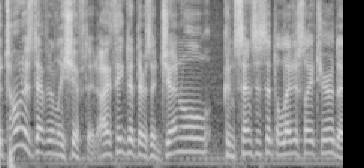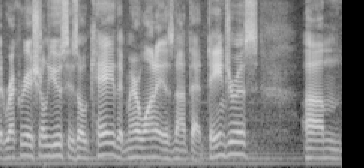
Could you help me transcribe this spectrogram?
The tone has definitely shifted. I think that there's a general consensus at the legislature that recreational use is okay, that marijuana is not that dangerous um,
